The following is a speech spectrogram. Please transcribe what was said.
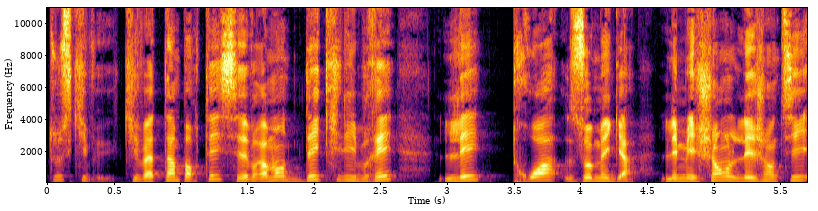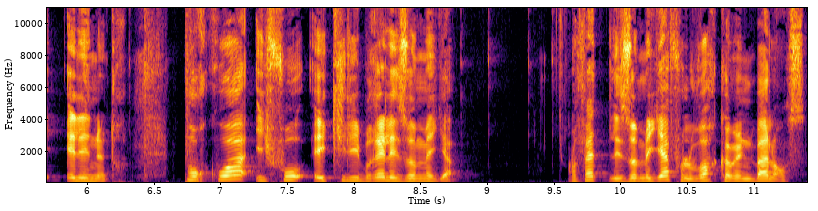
tout ce qui, qui va t'importer, c'est vraiment d'équilibrer les trois oméga, les méchants, les gentils et les neutres. Pourquoi il faut équilibrer les oméga en fait, les oméga, faut le voir comme une balance.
